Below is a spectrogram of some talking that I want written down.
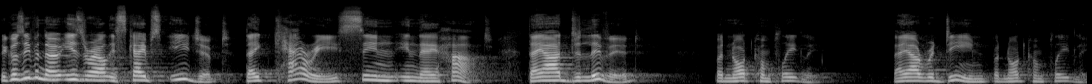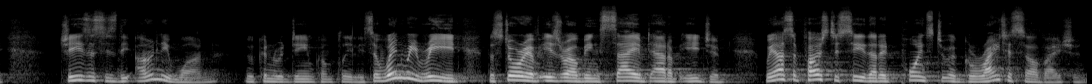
Because even though Israel escapes Egypt, they carry sin in their heart. They are delivered, but not completely. They are redeemed, but not completely. Jesus is the only one who can redeem completely. So when we read the story of Israel being saved out of Egypt, we are supposed to see that it points to a greater salvation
